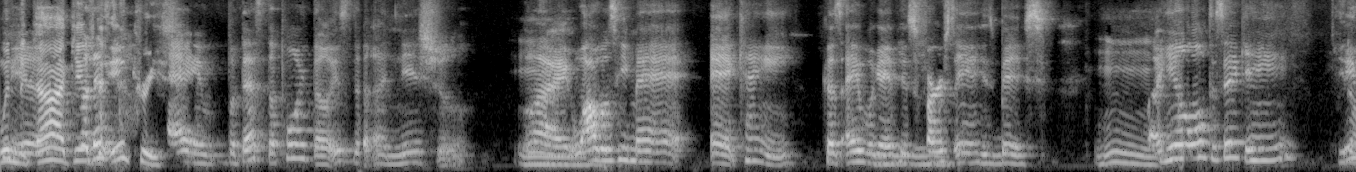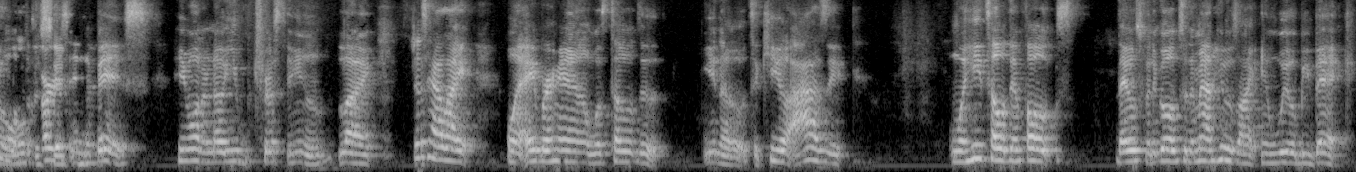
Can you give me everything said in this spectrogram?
when yeah. the God gives the increase. Hey, but that's the point though. It's the initial. Mm. Like, why was he mad at Cain? Because Abel gave his mm. first and his best. Mm. Like he don't want the second hand. He, he don't want, want the, the first second. and the best. He want to know you trust him. Like just how like when Abraham was told to, you know, to kill Isaac, when he told them folks they was going to go up to the mountain, he was like, "And we'll be back."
